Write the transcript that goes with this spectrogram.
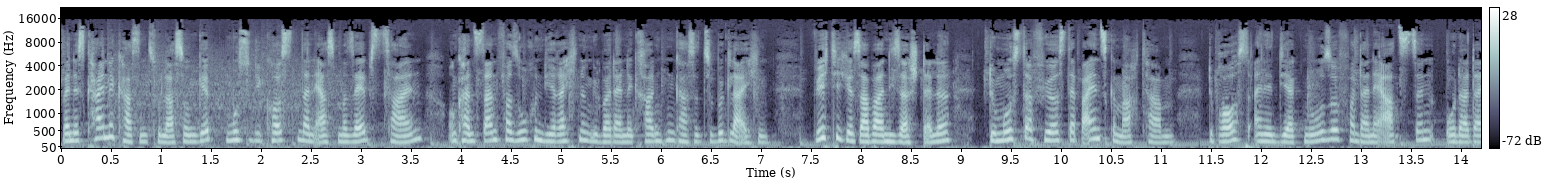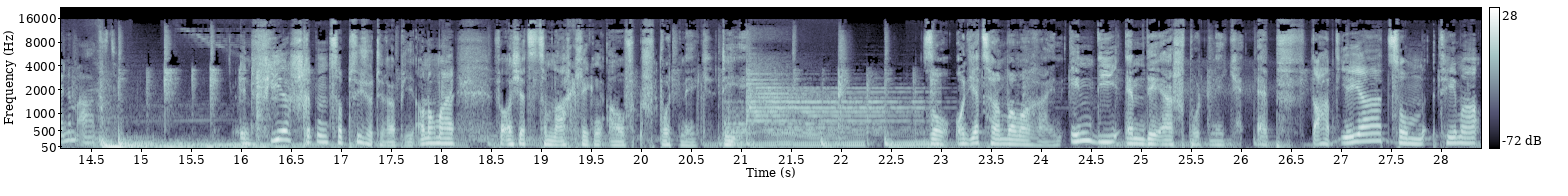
Wenn es keine Kassenzulassung gibt, musst du die Kosten dann erstmal selbst zahlen und kannst dann versuchen, die Rechnung über deine Krankenkasse zu begleichen. Wichtig ist aber an dieser Stelle, du musst dafür Step 1 gemacht haben. Du brauchst eine Diagnose von deiner Ärztin oder deinem Arzt. In vier Schritten zur Psychotherapie. Auch nochmal für euch jetzt zum Nachklicken auf sputnik.de. So, und jetzt hören wir mal rein in die MDR Sputnik App. Da habt ihr ja zum Thema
